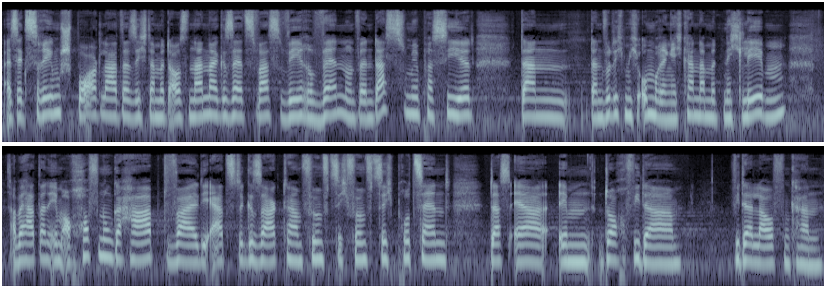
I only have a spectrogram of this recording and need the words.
als Extremsportler hat er sich damit auseinandergesetzt, was wäre wenn und wenn das zu mir passiert, dann dann würde ich mich umbringen. Ich kann damit nicht leben. Aber er hat dann eben auch Hoffnung gehabt, weil die Ärzte gesagt haben, 50, 50 Prozent, dass er eben doch wieder wieder laufen kann.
